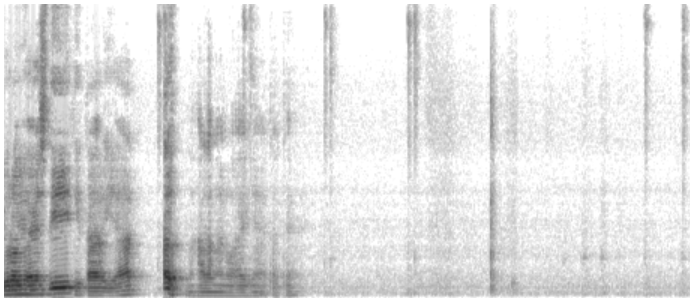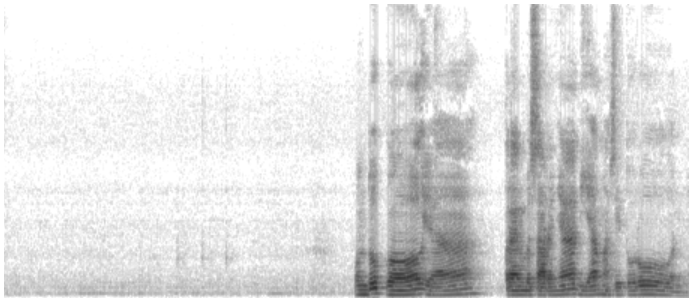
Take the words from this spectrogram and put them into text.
Euro USD kita lihat. Eh halangan tete untuk gold ya tren besarnya dia masih turun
